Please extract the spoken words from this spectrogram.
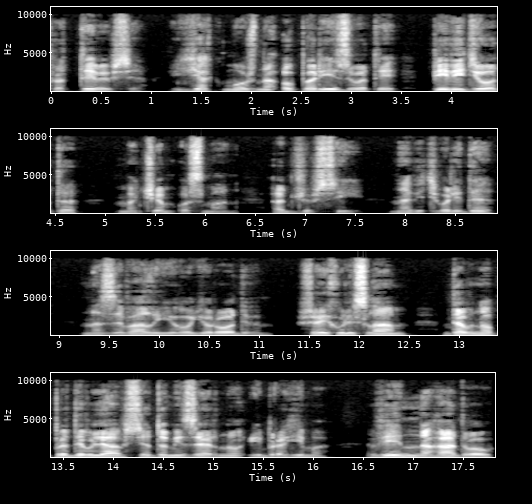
противився, як можна оперізувати півідіота мечем Османа. Адже всі, навіть валіде, називали його юродивим. Шейхуль Іслам давно придивлявся до мізерного Ібрагіма. Він нагадував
